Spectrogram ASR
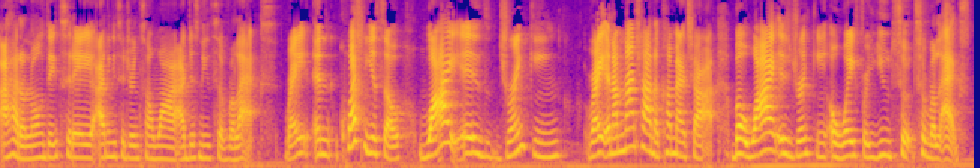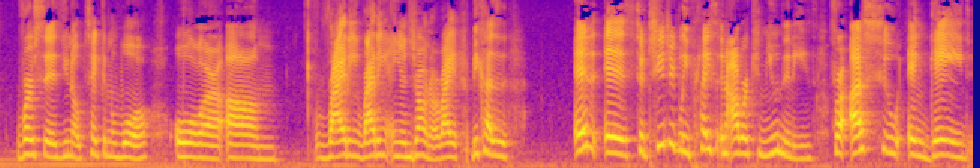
i had a long day today. I need to drink some wine. I just need to relax right? And question yourself why is drinking right? And I'm not trying to come at y'all, but why is drinking a way for you to to relax versus you know taking a walk or um writing writing in your journal, right? Because it is strategically placed in our communities for us to engage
